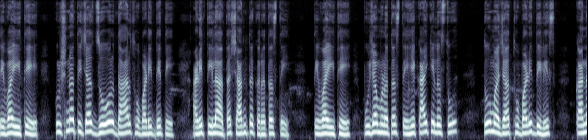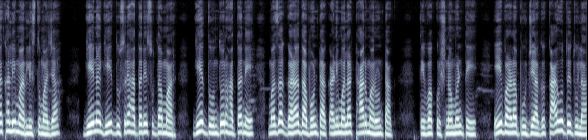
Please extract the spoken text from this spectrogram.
तेव्हा इथे कृष्ण तिच्या जोरदार थोबाडीत देते आणि तिला आता शांत करत असते. तेव्हा इथे पूजा म्हणत असते हे काय केलंस तू? तू माझ्या थोबाडीत दिलीस. कानाखाली मारलीस तू माझ्या. घे ना घे. दुसऱ्या हाताने सुद्धा मार. घे दोन दोन हाताने माझा गळा दाबून टाक आणि मला ठार मारून टाक. तेव्हा कृष्णा म्हणते ए बाळा पूजे अगं काय होतंय तुला?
